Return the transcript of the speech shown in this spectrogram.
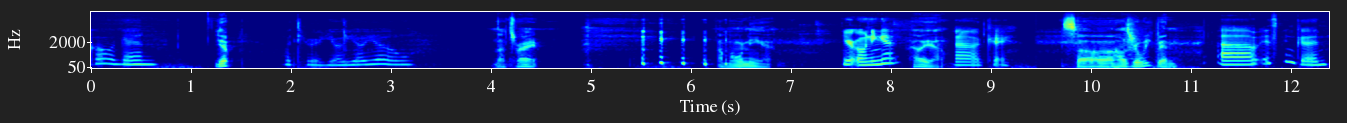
Go again Yep, with your yo yo yo. that's right. I'm owning it. You're owning it? Hell yeah. Oh, okay. So, how's your week been? Uh, it's been good.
